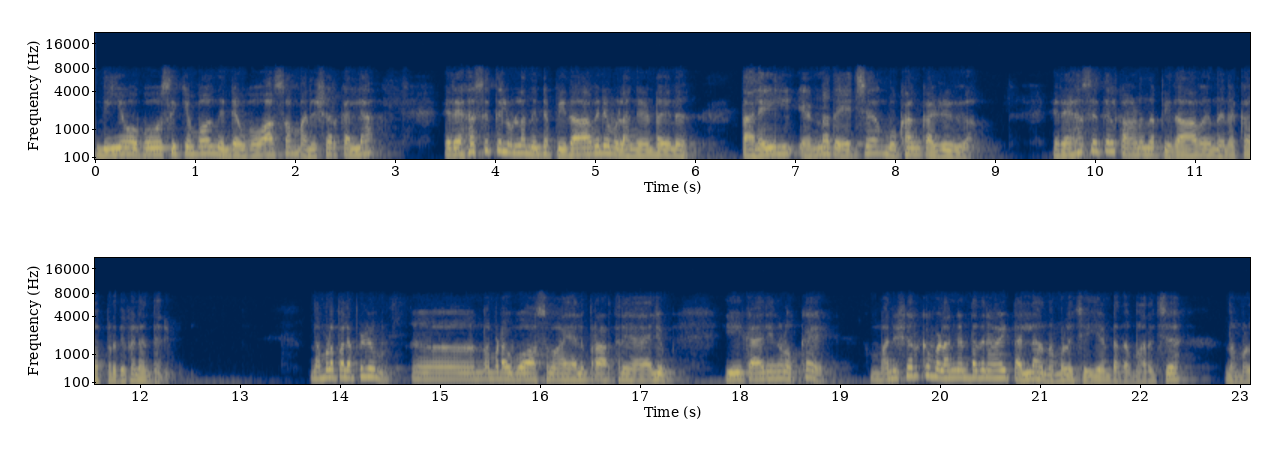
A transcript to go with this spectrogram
നീയോ ഉപവസിക്കുമ്പോൾ നിന്റെ ഉപവാസം മനുഷ്യർക്കല്ല രഹസ്യത്തിലുള്ള നിന്റെ പിതാവിനെ വിളങ്ങേണ്ടതിന് തലയിൽ എണ്ണ തേച്ച് മുഖം കഴുകുക. രഹസ്യത്തിൽ കാണുന്ന പിതാവ് നിനക്ക് പ്രതിഫലം തരും. നമ്മൾ പലപ്പോഴും നമ്മുടെ ഉപവാസമായാലും പ്രാർത്ഥനയായാലും ഈ കാര്യങ്ങളൊക്കെ മനുഷ്യർക്ക് വിളങ്ങേണ്ടതിനായിട്ടല്ല നമ്മൾ ചെയ്യേണ്ടത്. മറിച്ച് നമ്മൾ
